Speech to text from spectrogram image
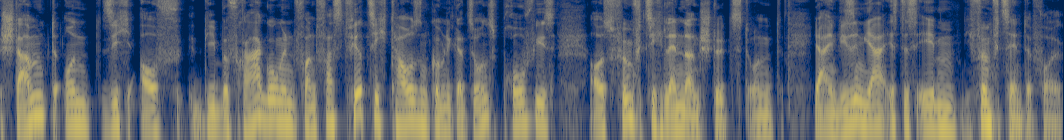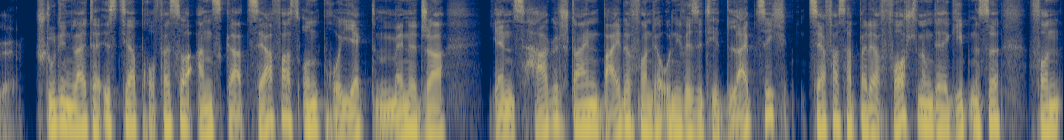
stammt und sich auf die Befragungen von fast 40.000 Kommunikationsprofis aus 50 Ländern stützt. Und ja, in diesem Jahr ist es eben die 15. Folge. Studienleiter ist ja Professor Ansgar Zerfas und Projektmanager Jens Hagelstein, beide von der Universität Leipzig. Zerfas hat bei der Vorstellung der Ergebnisse von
